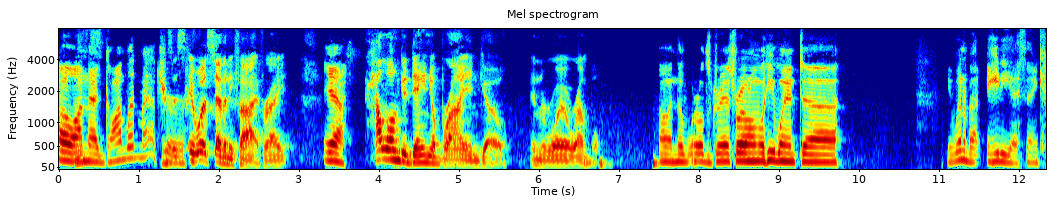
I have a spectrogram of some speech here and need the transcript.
Oh, on that gauntlet match? Or? It was 75, right? Yeah. How long did Daniel Bryan go in the Royal Rumble? Oh, in the world's greatest Royal Rumble, he went uh he went about 80, I think.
